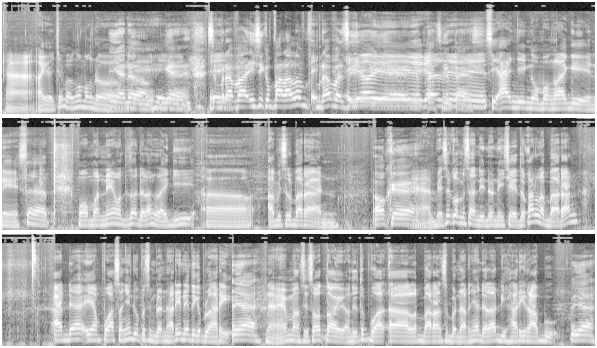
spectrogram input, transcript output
nah ayo coba ngomong dong Iya dong. Hey, hey, Iya. hey. Seberapa isi kepala lo berapa sih? Iya iya iya ngetes kan, ngetes. eh, si anjing ngomong lagi nih set momennya waktu itu adalah lagi eh, abis lebaran Oke. ya biasa kalau misalnya di Indonesia itu kan lebaran ada yang puasanya 29 hari dan 30 hari Iya. nah emang si sotoy waktu itu pua- eh, lebaran sebenarnya adalah di hari Rabu Iya.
